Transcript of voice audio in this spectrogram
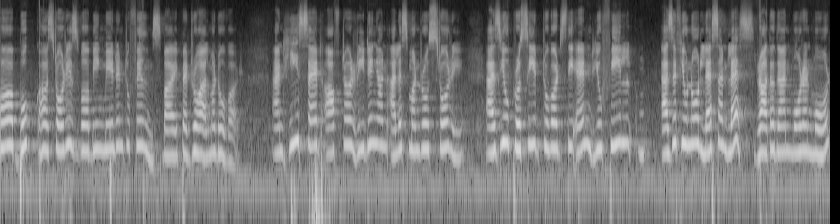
her book, her stories were being made into films by Pedro Almodovar. And he said after reading an Alice Munro story, as you proceed towards the end, you feel as if you know less and less rather than more and more,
